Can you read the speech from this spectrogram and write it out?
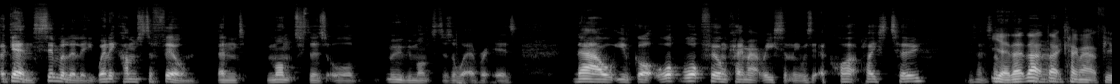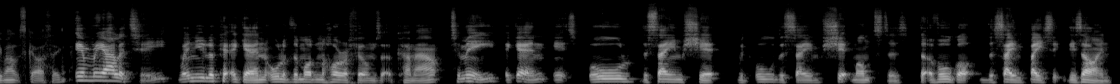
again, similarly, when it comes to film and monsters or movie monsters or whatever it is, now you've got what what film came out recently? Was it A Quiet Place Two? That Yeah, that that, that came out a few months ago, I think. in reality, when you look at again all of the modern horror films that have come out, to me, again, it's all the same shit with all the same shit monsters that have all got the same basic design.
